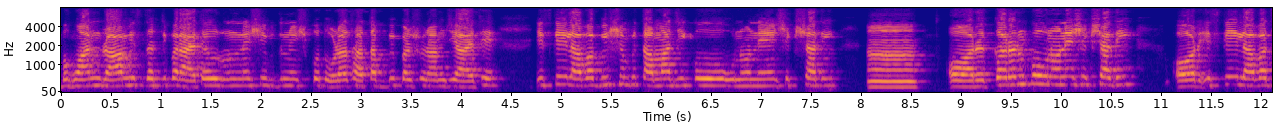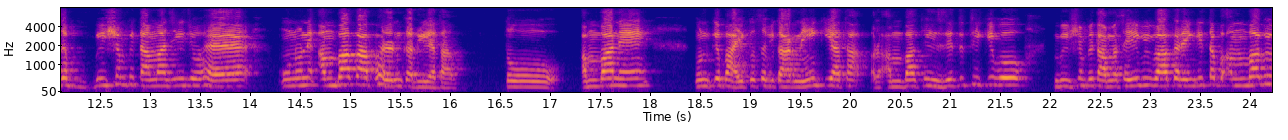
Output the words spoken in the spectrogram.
भगवान राम इस धरती पर आए थे और उन्होंने शिव धनुष को तोड़ा था, तब भी परशुराम जी आए थे। इसके अलावा भीष्म पितामा जी को उन्होंने शिक्षा दी और करण को उन्होंने शिक्षा दी, और इसके अलावा जब भीष्म पितामा जी जो है, उन्होंने अंबा का अपहरण कर लिया था तो अंबा ने उनके भाई को स्वीकार नहीं किया था और अंबा की जिद थी कि वो भीष्म पितामा से ही विवाह करेंगी। तब अंबा भी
